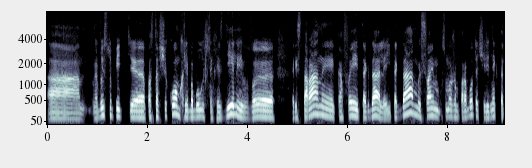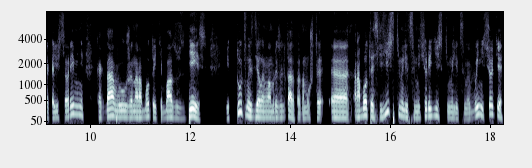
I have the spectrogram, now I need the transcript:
выступить э, поставщиком хлебобулочных изделий в рестораны, кафе и так далее. И тогда мы с вами сможем поработать через некоторое количество времени, когда вы уже наработаете базу здесь. И тут мы сделаем вам результат, потому что э, работая с физическими лицами, с юридическими лицами, вы несете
